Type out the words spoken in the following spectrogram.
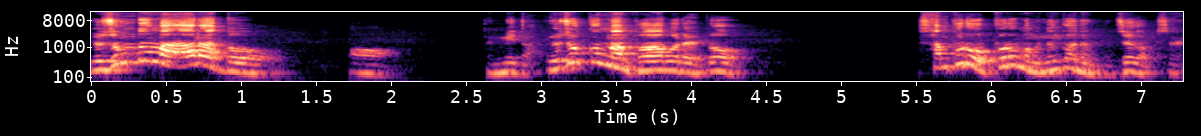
요 정도만 알아도 어, 됩니다. 요 조건만 부합을 해도 3% 5% 먹는 거는 문제가 없어요.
